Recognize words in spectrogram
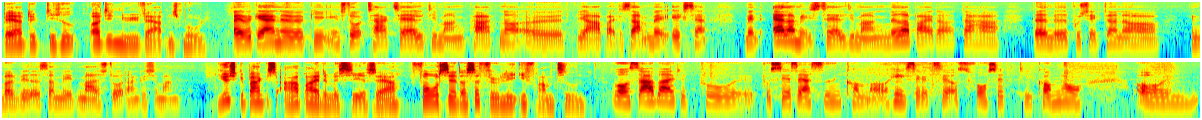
bæredygtighed og de nye verdensmål. Og jeg vil gerne øh, give en stor tak til alle de mange partnere, øh, vi har arbejdet sammen med ekstern, men allermest til alle de mange medarbejdere, der har været med i projekterne og involveret sig med et meget stort engagement. Jyske Banks arbejde med CSR fortsætter selvfølgelig i fremtiden. Vores arbejde på, øh, på CSR-siden kommer helt sikkert til at fortsætte de kommende år. Og øhm,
